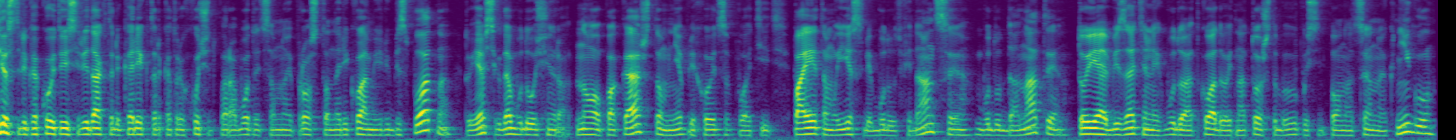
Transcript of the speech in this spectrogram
Если какой-то есть редактор и корректор, который хочет поработать со мной просто на рекламе или бесплатно, то я всегда буду очень рад. Но пока что мне приходится платить. Поэтому, если будут финансы, будут донаты, то я обязательно их буду откладывать на то, чтобы выпустить полноценную книгу.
